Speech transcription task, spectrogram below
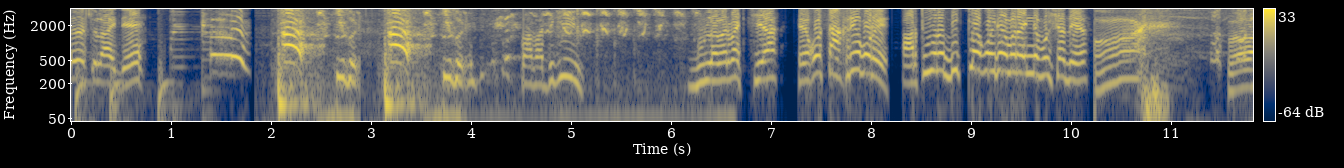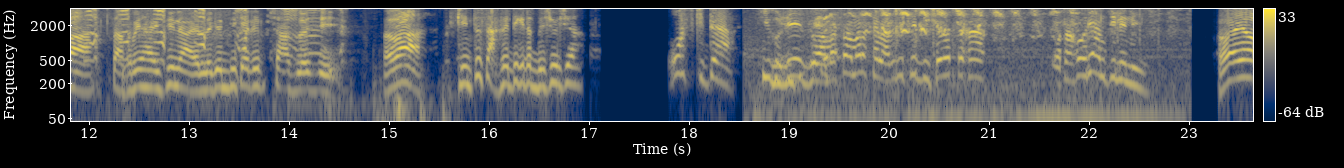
এ চলাই দে। বাবা দেখি। গুলামের বাচ্চিয়া এখন চাকরি করে আর তুই ওরা বিক্রিয়া কইরে আমার আইনা পয়সা দে। বাবা চাকরি হাইছি না এর লেগে বিকারি শ্বাস লইছি। বাবা কিন্তু চাকরি টিকিট বেশি হইছে। ওস কিটা? যে যোৱা মাসে আমার স্যালারি দিছে বিশ হাজার টাকা। কথা কইরে আনছিলি নি? ওই ও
